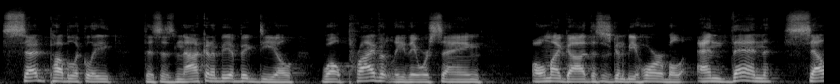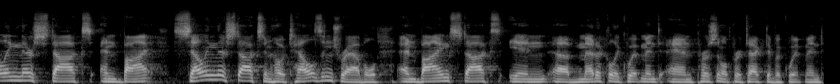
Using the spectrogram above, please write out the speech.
said publicly, this is not going to be a big deal. While privately, they were saying, oh my god this is going to be horrible. And then selling their stocks and buy selling their stocks in hotels and travel and buying stocks in uh, medical equipment and personal protective equipment.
